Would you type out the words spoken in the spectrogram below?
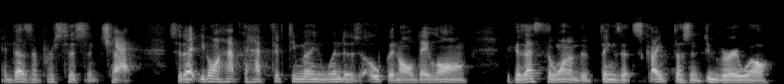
and does a persistent chat so that you don't have to have 50 million windows open all day long because that's the one of the things that Skype doesn't do very well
